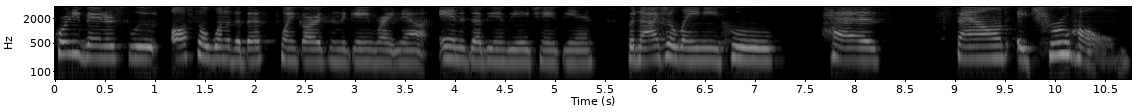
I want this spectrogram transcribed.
Courtney Vandersloot, also one of the best point guards in the game right now, and a WNBA champion. Betnijah Laney, who has found a true home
